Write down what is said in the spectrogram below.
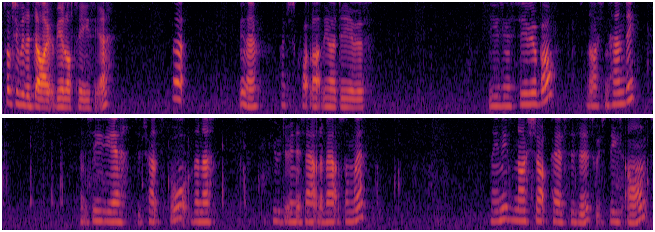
So obviously with a die it would be a lot easier. But, you know, I just quite like the idea of using a cereal bowl. It's nice and handy. And it's easier to transport than a, if you were doing this out and about somewhere. Now you need a nice sharp pair of scissors, which these aren't.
